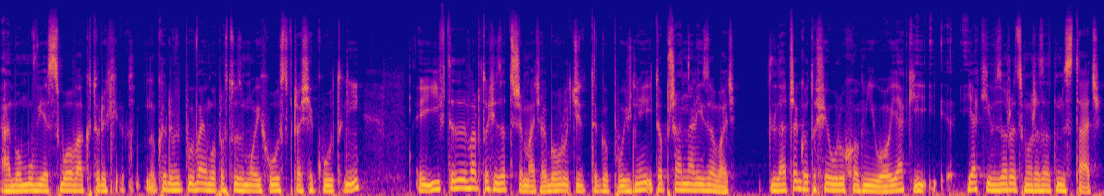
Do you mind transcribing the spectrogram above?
albo mówię słowa, których, no, które wypływają po prostu z moich ust w czasie kłótni i wtedy warto się zatrzymać albo wrócić do tego później i to przeanalizować dlaczego to się uruchomiło, jaki, jaki wzorzec może za tym stać.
